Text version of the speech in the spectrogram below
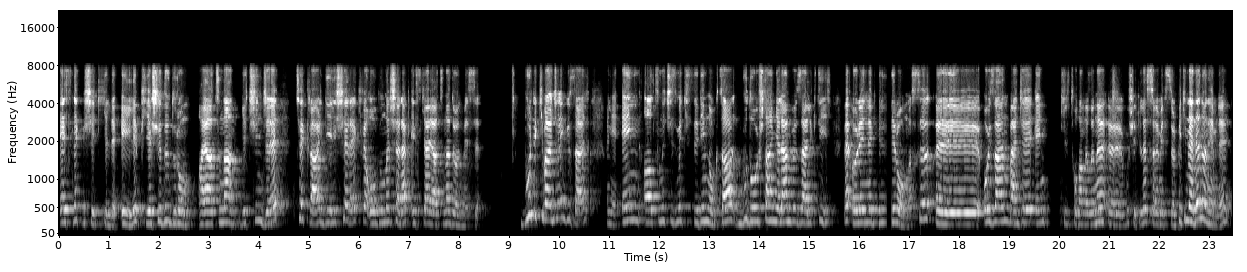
esnek bir şekilde eğilip yaşadığı durum hayatından geçince tekrar gelişerek ve olgunlaşarak eski hayatına dönmesi. Buradaki bence en güzel hani en altını çizmek istediğim nokta bu doğuştan gelen bir özellik değil ve öğrenilebilir olması. Ee, o yüzden bence en kilit olan alanı e, bu şekilde söylemek istiyorum. Peki neden önemli?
